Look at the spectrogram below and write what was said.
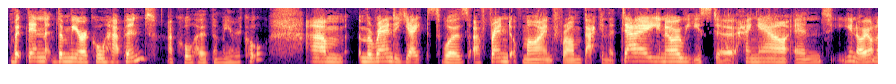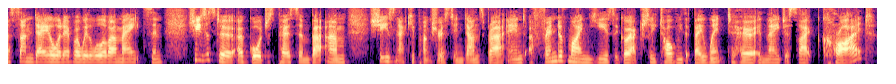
but then the miracle happened. I call her the miracle. Um, Miranda Yates was a friend of mine from back in the day. You know, we used to hang out and, you know, on a Sunday or whatever with all of our mates. And she's just a, a gorgeous person. But um, she's an acupuncturist in Dunsborough. And a friend of mine years ago actually told me that they went to her and they just like cried.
